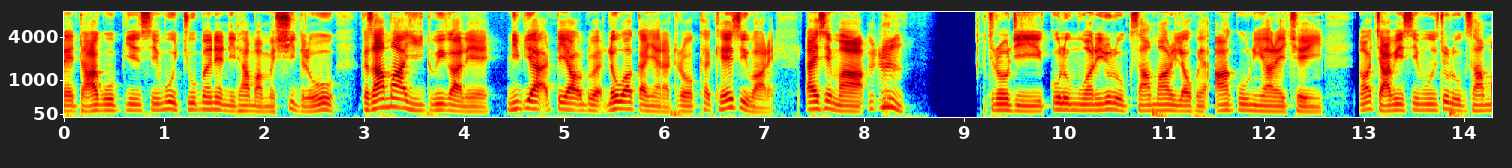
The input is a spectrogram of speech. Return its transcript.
လည်းဒါကိုပြင်ဆင်ဖို့ကြိုးပမ်းတဲ့အနေအထားမှာမရှိသလိုကစားမအည်သွေးကလည်းနီးပြအတယောက်အတွက်လောက်ကကန်ရတာတော်တော်ခက်ခဲစီပါတယ်တိုက်စစ်မှာကျွန်တော်ဒီကိုလိုမူဝါနီတို့လိုကစားမတွေလောက်ပဲအားကိုးနေရတဲ့ချိန်เนาะဂျာဗီစီမွန်စ်တို့လိုကစားမ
